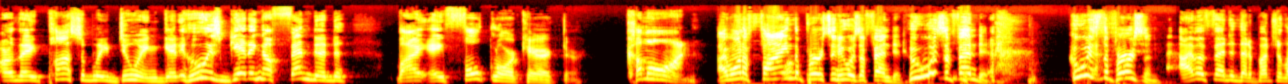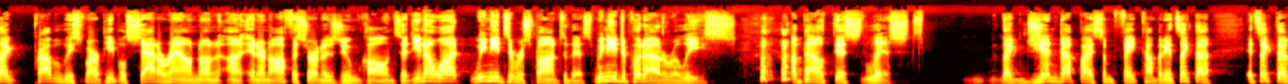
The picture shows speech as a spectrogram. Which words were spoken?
are they possibly doing? Get, who is getting offended by a folklore character? Come on. I want to find the person who was offended. Who was offended? who is the person? I'm offended that a bunch of like probably smart people sat around on, on in an office or on a Zoom call and said, "You know what? We need to respond to this. We need to put out a release about this list." Like ginned up by some fake company. It's like the it's like the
